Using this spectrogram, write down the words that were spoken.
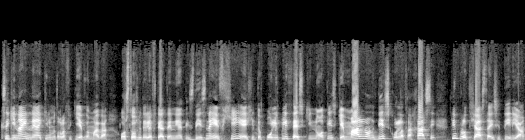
ξεκινάει η νέα κινηματογραφική εβδομάδα. Ωστόσο, η τελευταία ταινία της Disney, Ευχή, έχει το πολυπληθές κοινό της και μάλλον δύσκολα θα χάσει την πρωτιά στα εισιτήρια.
